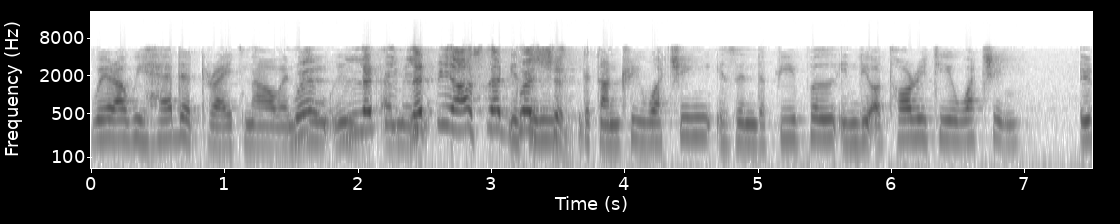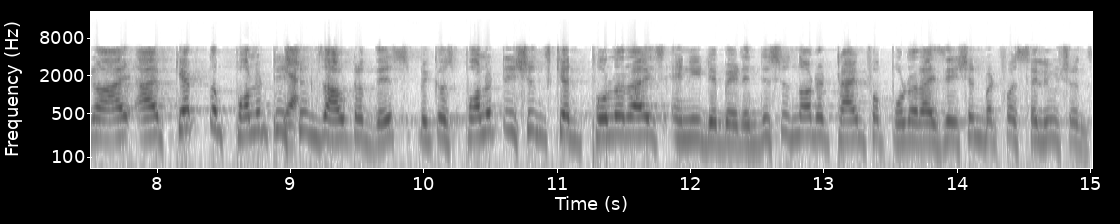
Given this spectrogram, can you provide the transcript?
where are we headed right now? And well, let me, I mean, let me ask that question. the country watching? Isn't the people in the authority watching? you know, I, have kept the politicians yeah. out of this because politicians can polarize any debate. And this is not a time for polarization, but for solutions.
